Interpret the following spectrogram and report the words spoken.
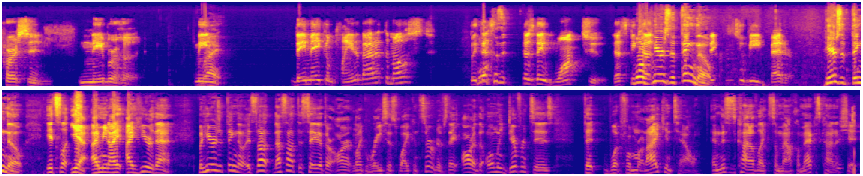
person, neighborhood. I mean, right. they may complain about it the most, but well, that's because they want to. That's because well, here's the thing, though, to be better. Here's the thing, though. It's like, yeah, I mean, I, I hear that, but here's the thing, though. It's not. That's not to say that there aren't like racist white conservatives. They are. The only difference is that what from what I can tell, and this is kind of like some Malcolm X kind of shit,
